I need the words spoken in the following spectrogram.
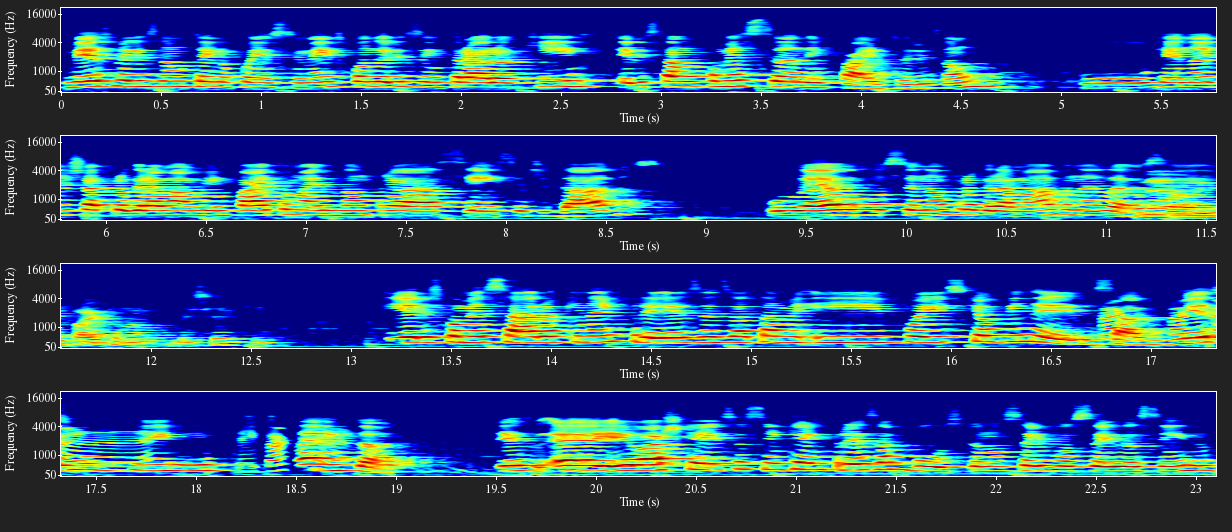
mesmo eles não tendo conhecimento, quando eles entraram aqui, eles estavam começando em Python, eles não o Renan ele já programava em Python, mas não para ciência de dados. O Léo, você não programava, né, Léo? Não, você... em Python não, comecei aqui. E eles começaram aqui na empresa, exatamente, e foi isso que eu vi neles, sabe? Bacana, Mesmo né? que. Bem bacana. É, então. É, eu acho que é isso assim que a empresa busca. Eu não sei vocês assim,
